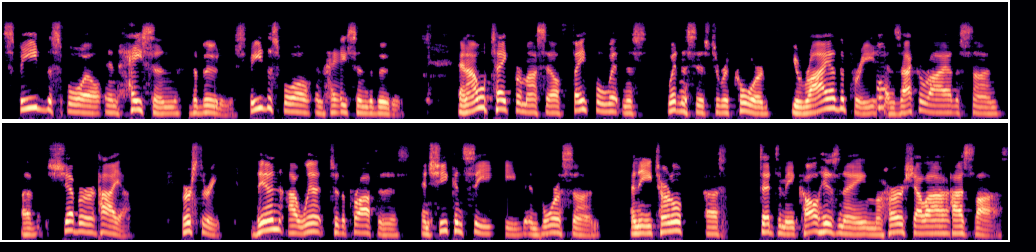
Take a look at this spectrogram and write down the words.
speed the spoil and hasten the booty. Speed the spoil and hasten the booty. And I will take for myself faithful witness witnesses to record Uriah the priest and Zechariah the son of Jeberechiah. Verse three. Then I went to the prophetess, and she conceived and bore a son. And the Eternal uh, said to me, Call his name Maher Shalai Hazbaz.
